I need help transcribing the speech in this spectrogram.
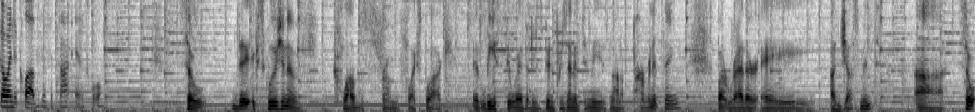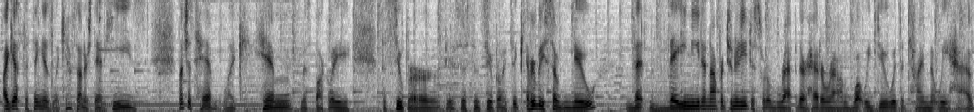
going to clubs if it's not in school. So the exclusion of clubs from FlexBlock, at least the way that it has been presented to me, is not a permanent thing, but rather a adjustment. Uh, so I guess the thing is, like, you have to understand, he's, not just him, like him, Miss Buckley, the super, the assistant super, like the, everybody's so new that they need an opportunity to sort of wrap their head around what we do with the time that we have.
